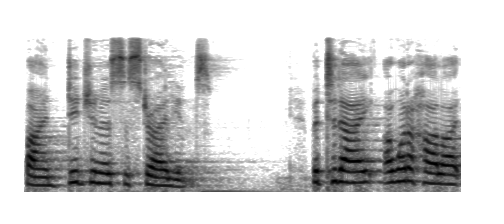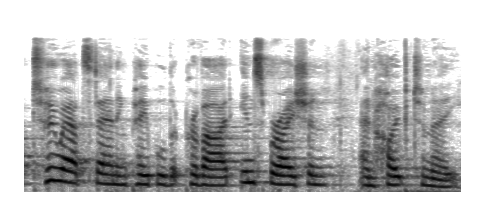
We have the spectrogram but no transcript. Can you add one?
by Indigenous Australians. But today I want to highlight two outstanding people that provide inspiration and hope to me.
